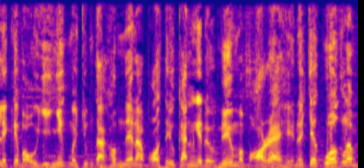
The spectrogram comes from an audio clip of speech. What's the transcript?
là cái bộ duy nhất mà chúng ta không thể nào bỏ tiểu cảnh ra được nếu mà bỏ ra thì nó chất quớt lắm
